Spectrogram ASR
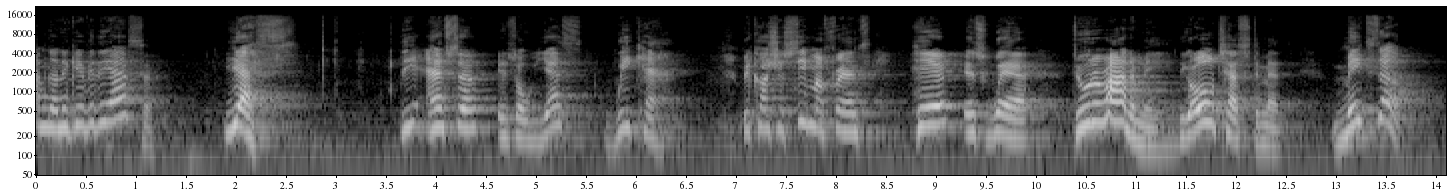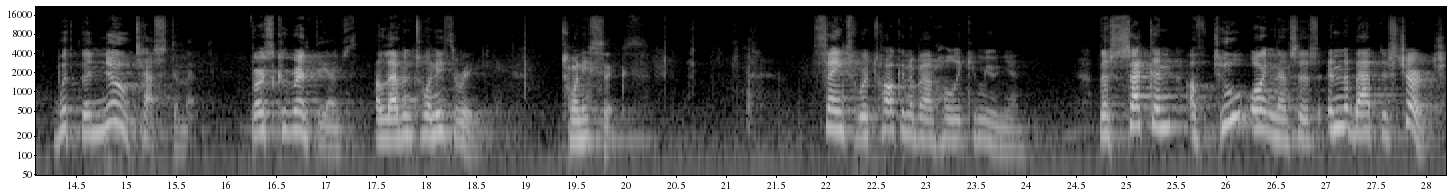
I'm going to give you the answer yes. The answer is oh, yes, we can. Because you see, my friends, here is where Deuteronomy, the Old Testament, meets up with the New Testament. 1 Corinthians 11 23, 26. Saints, we're talking about Holy Communion, the second of two ordinances in the Baptist Church,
